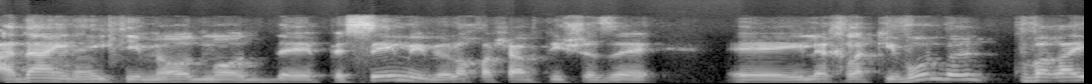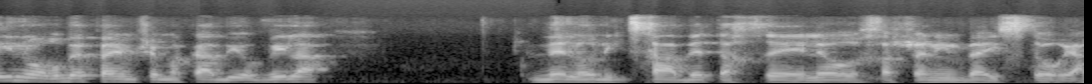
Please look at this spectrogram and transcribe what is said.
עדיין הייתי מאוד מאוד פסימי ולא חשבתי שזה ילך לכיוון, וכבר ראינו הרבה פעמים שמכבי הובילה ולא ניצחה, בטח לאורך השנים וההיסטוריה.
